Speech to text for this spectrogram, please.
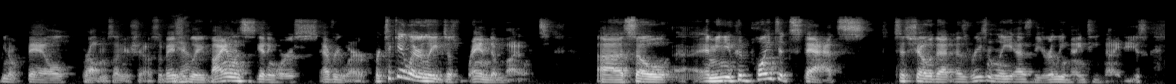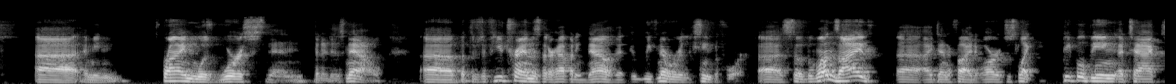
you know bail problems on your show. So basically, yeah. violence is getting worse everywhere, particularly just random violence. Uh, so I mean, you could point at stats to show that as recently as the early 1990s, I mean, crime was worse than than it is now. Uh, but there's a few trends that are happening now that we've never really seen before. Uh, so the ones I've uh, identified are just like people being attacked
